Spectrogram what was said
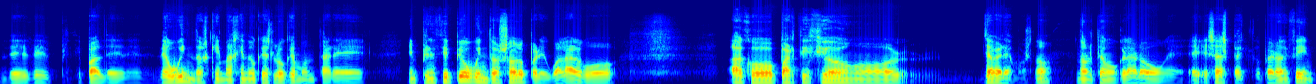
de, principal de, de, Windows, que imagino que es lo que montaré. En principio Windows solo, pero igual algo, algo partición o ya veremos, ¿no? No lo tengo claro aún eh, ese aspecto, pero en fin.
